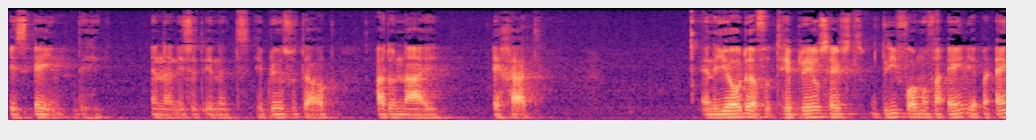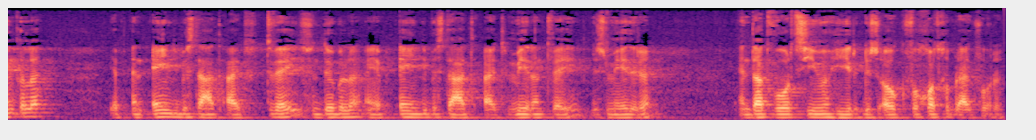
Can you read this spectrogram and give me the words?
is één. De, en dan is het in het Hebreeuws vertaald Adonai Echad. En de Joden, of het Hebreeuws, heeft drie vormen van één. Je hebt een enkele, je hebt een één die bestaat uit twee, dus een dubbele. En je hebt één die bestaat uit meer dan twee, dus meerdere. En dat woord zien we hier dus ook voor God gebruikt worden.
